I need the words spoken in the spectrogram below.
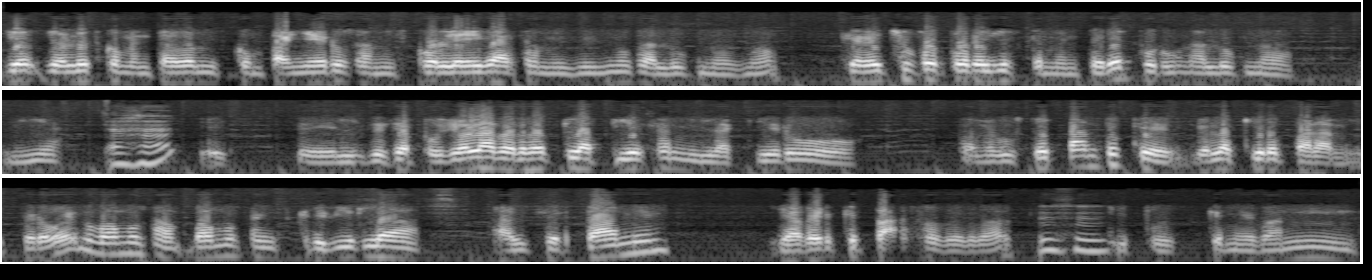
yo yo les comentaba a mis compañeros, a mis colegas, a mis mismos alumnos, ¿no? Que de hecho fue por ellos que me enteré por una alumna mía. Ajá. Este, les decía, pues yo la verdad la pieza ni la quiero, o sea, me gustó tanto que yo la quiero para mí. Pero bueno, vamos a vamos a inscribirla al certamen y a ver qué pasa, ¿verdad? Y pues que me van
